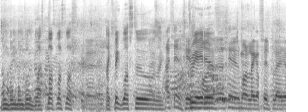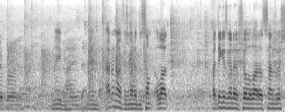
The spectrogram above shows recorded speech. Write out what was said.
boom, boom, boom, boom, bluff, bluff, bluff, bluff. Like big bluffs too, like I think he's creative. More, I think he's more like a field player, probably. maybe. maybe. I don't know if he's gonna do some a lot. I think he's gonna fill a lot of sandwich.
